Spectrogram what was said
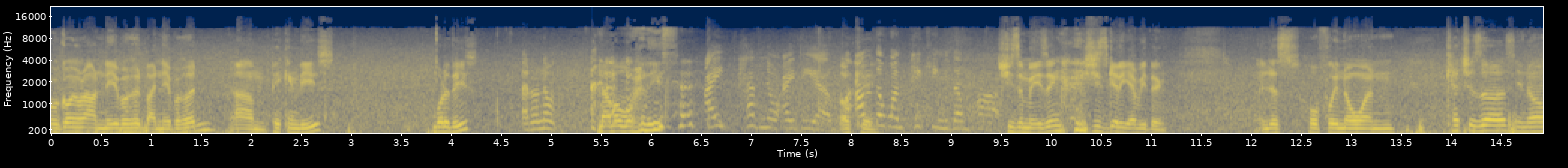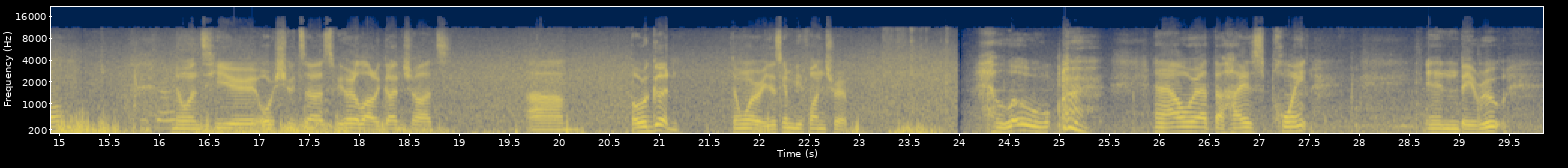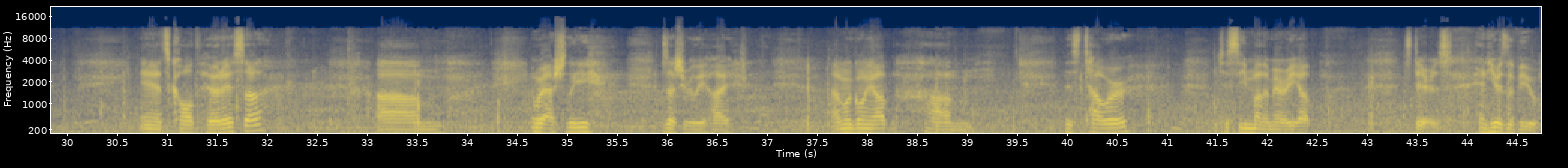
We're going around neighborhood by neighborhood, um, picking these. What are these? I don't know. Nama, what are these? I have no idea. But Okay. I'm the one picking them up. She's amazing. She's getting everything. And just hopefully no one catches us, you know. No one's here or shoots us. We heard a lot of gunshots. Um, but we're good. Don't worry, this is gonna be a fun trip. Hello. and now we're at the highest point in Beirut. And it's called Harissa. Um, we're actually, it's actually really high. And we're going up um, this tower to see Mother Mary up stairs. And here's the view.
